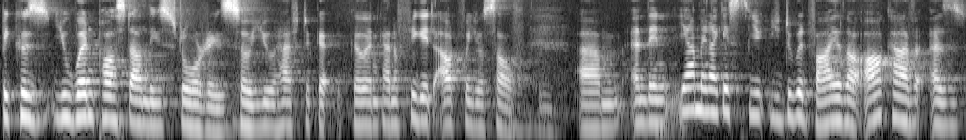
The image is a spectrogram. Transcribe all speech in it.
because you weren't passed down these stories, so you have to go and kind of figure it out for yourself. Mm-hmm. Um, and then, yeah, I mean, I guess you, you do it via the archive as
